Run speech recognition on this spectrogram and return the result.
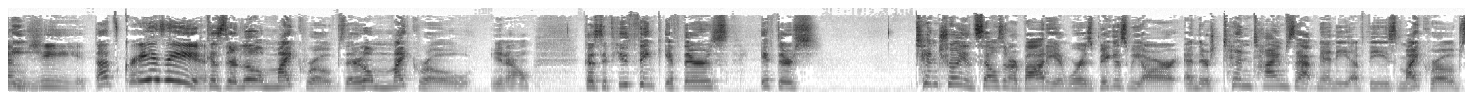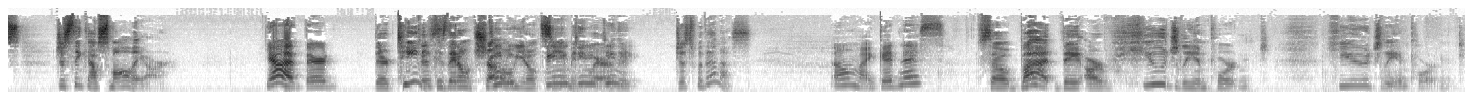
teeny OMG. That's crazy. because they're little microbes. They're little micro, you know. Because if you think if there's if there's 10 trillion cells in our body and we're as big as we are and there's 10 times that many of these microbes just think how small they are Yeah, they're. they're teeny because they don't show teeny, you don't see them teeny, anywhere teeny. they're just within us Oh my goodness. so but they are hugely important hugely important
